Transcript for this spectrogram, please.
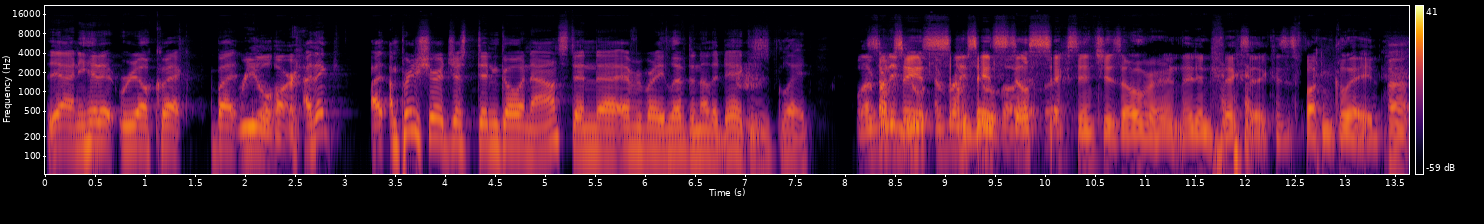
Yeah, and he hit it real quick. But real hard. I think I, I'm pretty sure it just didn't go announced, and uh, everybody lived another day because it's Glade. Well, Some everybody say, knew. it's, Everybody some say it's still it, but- six inches over, and they didn't fix it because it's fucking Glade. Uh,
